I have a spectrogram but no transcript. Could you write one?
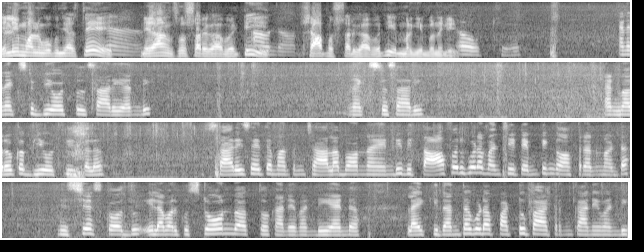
ఎర్లీ మార్నింగ్ ఓపెన్ చేస్తే. నిదానం చూస్తారు కాబట్టి. షాప్ వస్తారు కాబట్టి మనకి ఇబ్బంది లేదు. Okay. And next beautiful sari అండి. నెక్స్ట్ సారీ. అండ్ మరొక బ్యూటిఫుల్ కలర్. సారీస్ అయితే మాత్రం చాలా బాగున్నాయండి. విత్ ఆఫర్ కూడా మంచి టెంప్టింగ్ ఆఫర్ అనమాట మిస్ చేసుకోవద్దు. ఇలా మనకు స్టోన్ వర్క్తో కానివ్వండి అండ్ లైక్ ఇదంతా కూడా పట్టు ప్యాటర్న్ కానివ్వండి.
